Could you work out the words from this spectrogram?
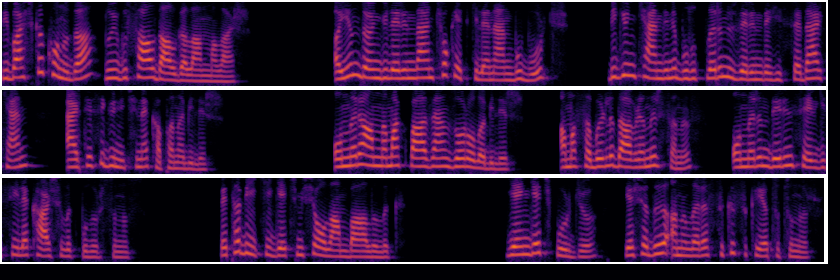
Bir başka konuda duygusal dalgalanmalar. Ayın döngülerinden çok etkilenen bu burç, bir gün kendini bulutların üzerinde hissederken ertesi gün içine kapanabilir. Onları anlamak bazen zor olabilir ama sabırlı davranırsanız onların derin sevgisiyle karşılık bulursunuz. Ve tabii ki geçmişe olan bağlılık. Yengeç burcu yaşadığı anılara sıkı sıkıya tutunur.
